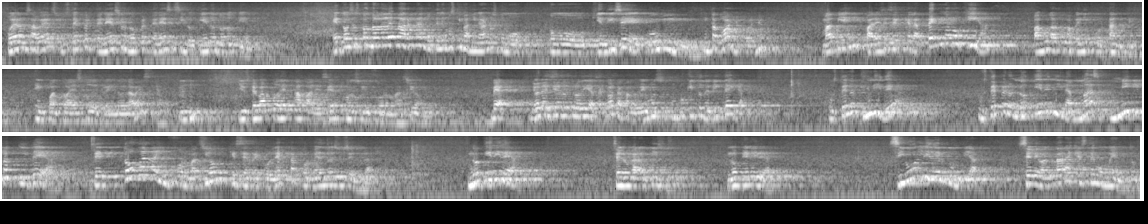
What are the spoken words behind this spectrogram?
puedan saber si usted pertenece o no pertenece, si lo tiene o no lo tiene. Entonces cuando habla de marca, no tenemos que imaginarnos como, como quien dice un, un tatuaje, por ejemplo. Más bien parece ser que la tecnología va a jugar un papel importante en cuanto a esto del reino de la bestia. Y usted va a poder aparecer con su información. Vea, yo le decía el otro día, ¿se acuerda? Cuando vimos un poquito de Big Data. Usted no tiene idea. Usted pero no tiene ni la más mínima idea de toda la información que se recolecta por medio de su celular. No tiene idea. Se lo garantizo. No tiene idea. Si un líder mundial se levantara en este momento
